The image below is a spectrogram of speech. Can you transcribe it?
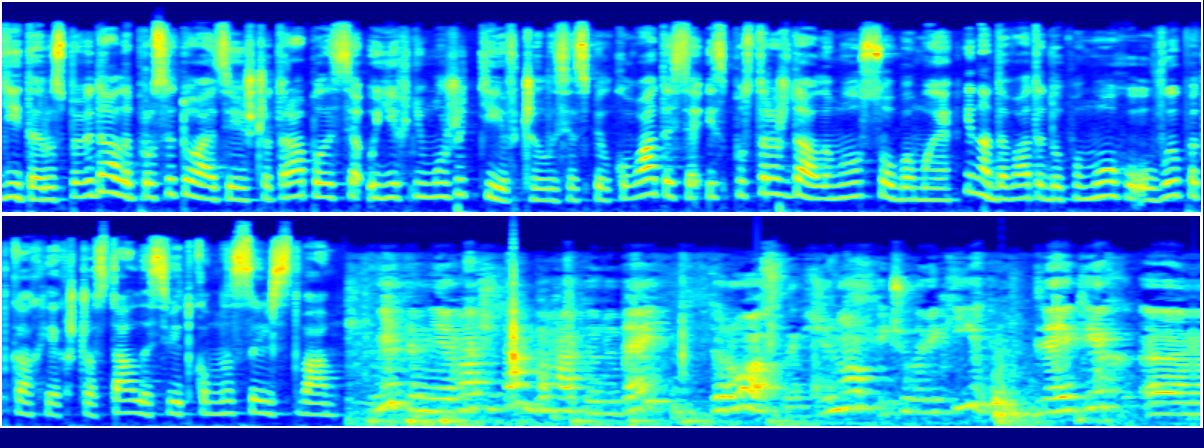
Діти розповідали про ситуації, що трапилися у їхньому житті, вчилися спілкуватися із постраждалими особами і надавати допомогу у випадках, якщо стали свідком насильства. Повірте мені, я бачу так багато людей, дорослих, жінок і чоловіків, для яких ем,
